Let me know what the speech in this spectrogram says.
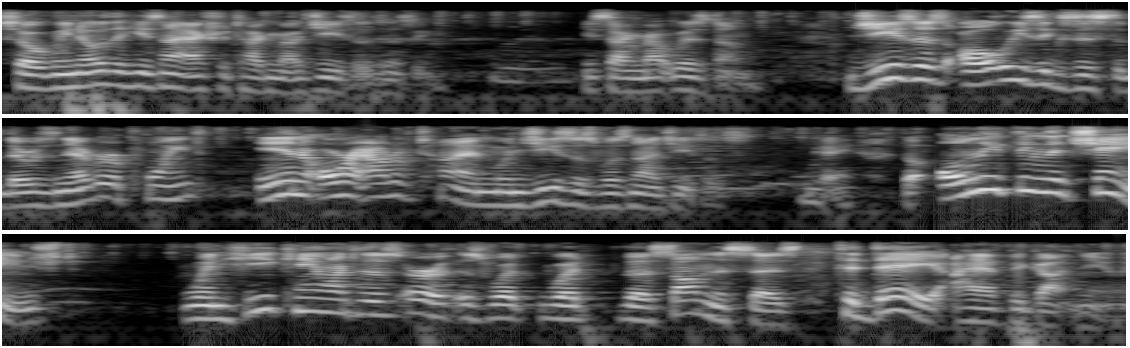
So we know that he's not actually talking about Jesus, is he? He's talking about wisdom. Jesus always existed. There was never a point in or out of time when Jesus was not Jesus. Okay. The only thing that changed when he came onto this earth is what, what the psalmist says, Today I have begotten you.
